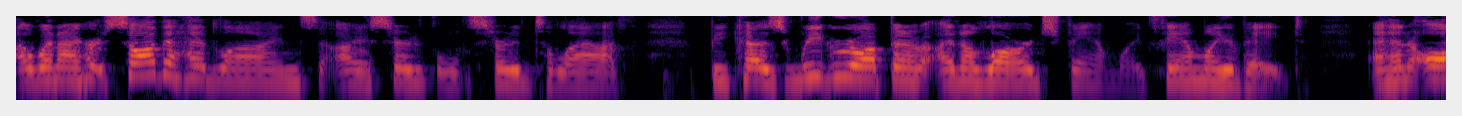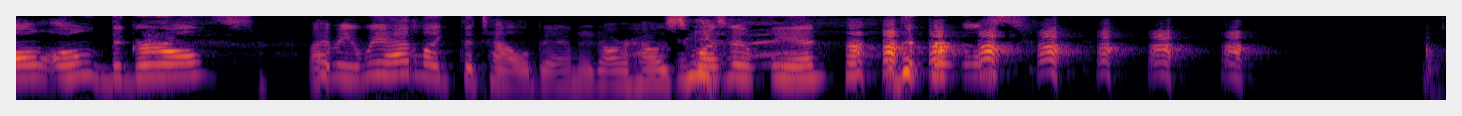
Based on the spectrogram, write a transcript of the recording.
uh, when I heard, saw the headlines, I started started to laugh because we grew up in a, in a large family, family of eight, and all, all the girls. I mean, we had like the Taliban at our house, wasn't it, Lian? The girls.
